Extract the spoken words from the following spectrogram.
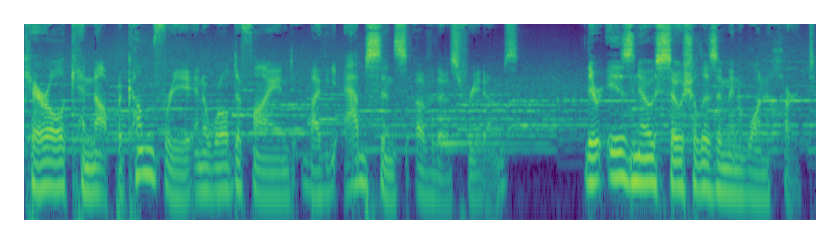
Carol cannot become free in a world defined by the absence of those freedoms. There is no socialism in one heart.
